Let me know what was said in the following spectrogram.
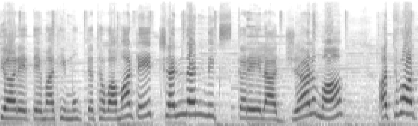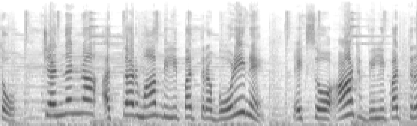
ત્યારે તેમાંથી મુક્ત થવા માટે ચંદન મિક્સ કરેલા જળમાં અથવા તો ચંદનના અત્તરમાં બિલીપત્ર બોળીને એકસો આઠ બિલીપત્ર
